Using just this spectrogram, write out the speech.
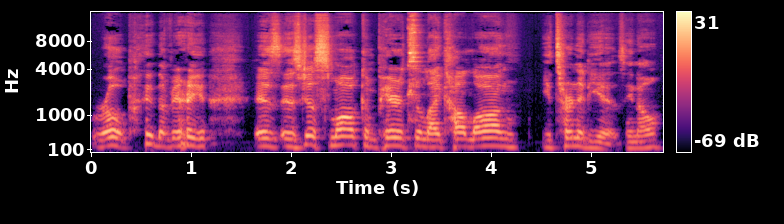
rope in the very is is just small compared to like how long eternity is you know?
